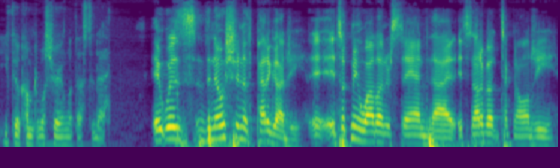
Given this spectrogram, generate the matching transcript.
you feel comfortable sharing with us today? It was the notion of pedagogy. It, it, took me a while to understand that it's not about technology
